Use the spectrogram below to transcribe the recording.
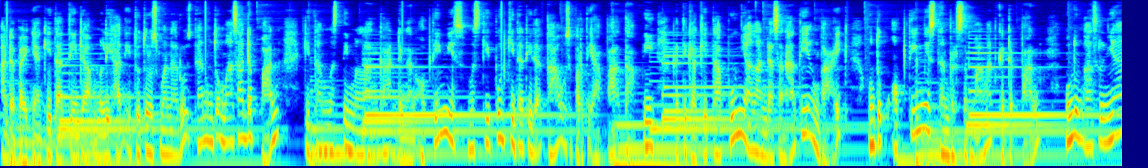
ada baiknya kita tidak melihat itu terus-menerus dan untuk masa depan kita mesti melangkah dengan optimis meskipun kita tidak tahu seperti apa tapi ketika kita punya landasan hati yang baik untuk optimis dan bersemangat ke depan untuk hasilnya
